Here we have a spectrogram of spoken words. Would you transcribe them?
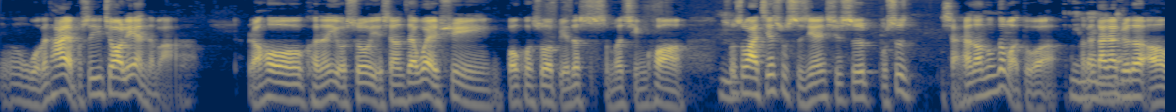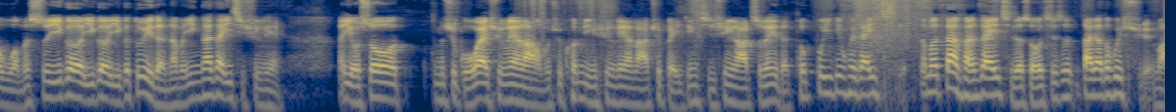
嗯，我跟他也不是一教练的吧，然后可能有时候也像在外训，包括说别的什么情况，说实话接触时间其实不是想象当中这么多，可能大家觉得哦，我们是一个一个一个队的，那么应该在一起训练，那有时候他们去国外训练啦，我们去昆明训练啦，去北京集训啊之类的，都不一定会在一起。那么但凡在一起的时候，其实大家都会学嘛。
